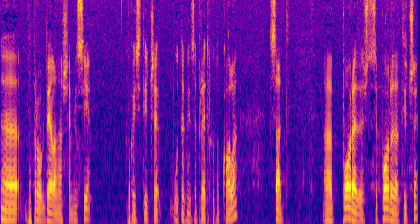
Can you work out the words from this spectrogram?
e, prvog dela naše emisije koji se tiče utakmice prethodnog kola. Sad, e, povrede, što se povreda tiče,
